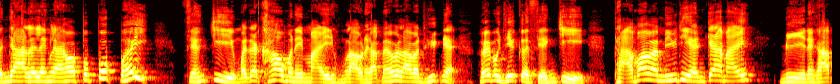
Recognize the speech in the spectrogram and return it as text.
สัญญาณอะไรแรงๆว่าปุ๊บปุ๊บเฮ้ยเสียงจีมันจะเข้ามาในไมค์ของเรานะครับในเวลาบันทึกเนี่ยเฮ้ยบางทีเกิดเสียงจีถามว่ามันมีวิธีการแก้ไหมมีนะครับ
